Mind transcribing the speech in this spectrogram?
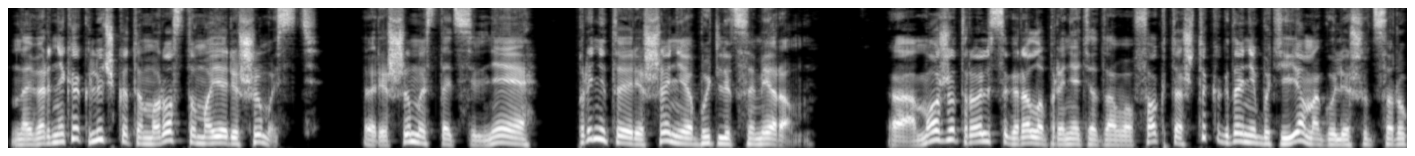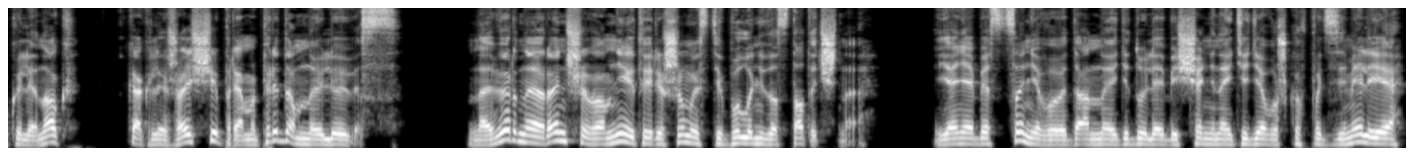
Наверняка ключ к этому росту моя решимость. Решимость стать сильнее, принятое решение быть лицемером. А может, роль сыграла принятие того факта, что когда-нибудь я могу лишиться рук или ног, как лежащий прямо передо мной Лювис. Наверное, раньше во мне этой решимости было недостаточно. Я не обесцениваю данное дедуле обещание найти девушку в подземелье,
